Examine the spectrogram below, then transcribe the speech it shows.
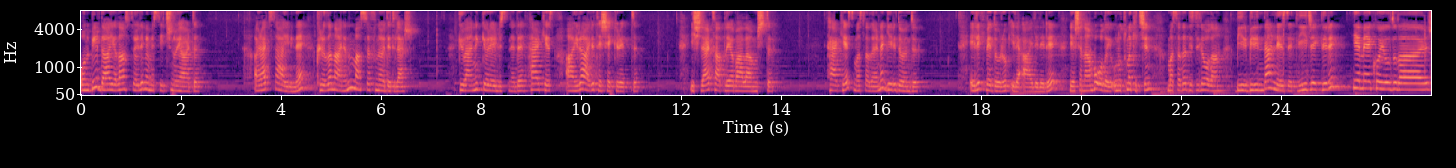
onu bir daha yalan söylememesi için uyardı. Araç sahibine kırılan aynanın masrafını ödediler. Güvenlik görevlisine de herkes ayrı ayrı teşekkür etti. İşler tatlıya bağlanmıştı. Herkes masalarına geri döndü. Elif ve Doruk ile aileleri yaşanan bu olayı unutmak için masada dizili olan birbirinden lezzetli yiyecekleri yemeğe koyuldular.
